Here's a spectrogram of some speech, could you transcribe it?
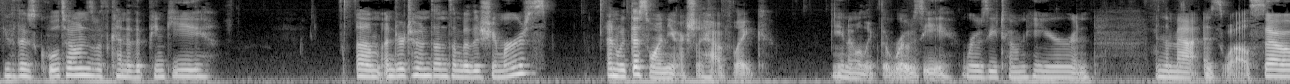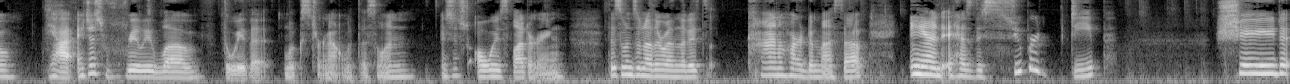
you have those cool tones with kind of the pinky um, undertones on some of the shimmers. And with this one, you actually have like, you know, like the rosy, rosy tone here and in the matte as well. So yeah, I just really love the way that looks turn out with this one. It's just always flattering. This one's another one that it's kind of hard to mess up. And it has this super deep shade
